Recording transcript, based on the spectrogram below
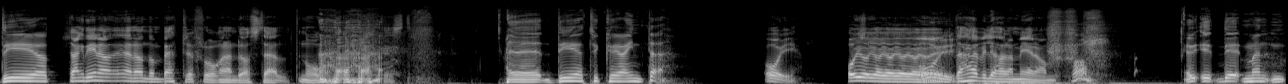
det, Chang, det är en av de bättre frågorna du har ställt någonsin faktiskt. eh, det tycker jag inte. Oj. Oj, oj, oj, oj, oj, oj. Det här vill jag höra mer om. Eh, eh, det. Men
